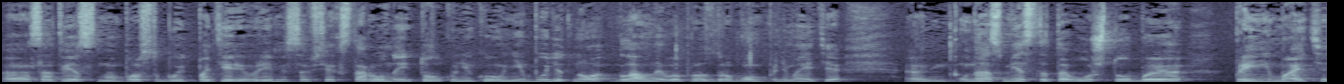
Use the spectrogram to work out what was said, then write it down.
соответственно, просто будет потеря времени со всех сторон, и толку никого не будет. Но главный вопрос в другом, понимаете, э, у нас вместо того, чтобы принимать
